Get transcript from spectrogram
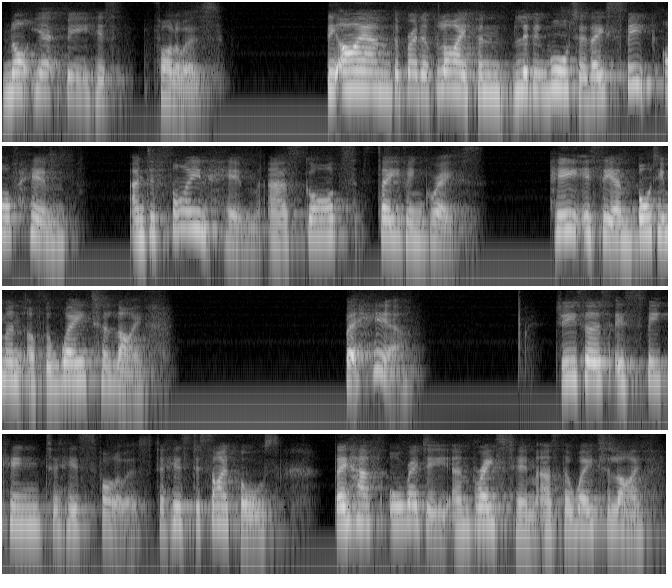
not yet be his followers. The I am the bread of life and living water, they speak of him and define him as God's saving grace. He is the embodiment of the way to life. But here, Jesus is speaking to his followers, to his disciples. They have already embraced him as the way to life.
